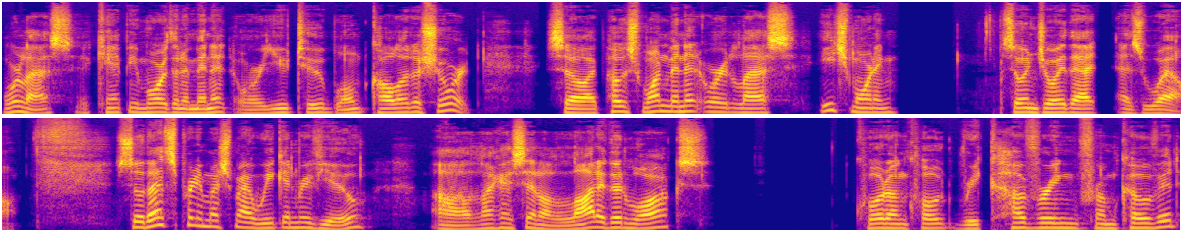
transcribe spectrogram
or less. It can't be more than a minute, or YouTube won't call it a short. So I post one minute or less each morning. So enjoy that as well. So that's pretty much my weekend review. Uh, like I said, a lot of good walks, quote unquote, recovering from COVID,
